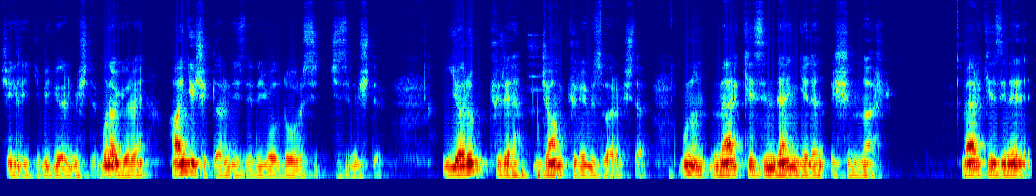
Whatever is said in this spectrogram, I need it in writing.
şekli gibi görülmüştür. Buna göre hangi ışıkların izlediği yol doğru çizilmiştir? Yarım küre, cam küremiz var arkadaşlar. Bunun merkezinden gelen ışınlar, merkezine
